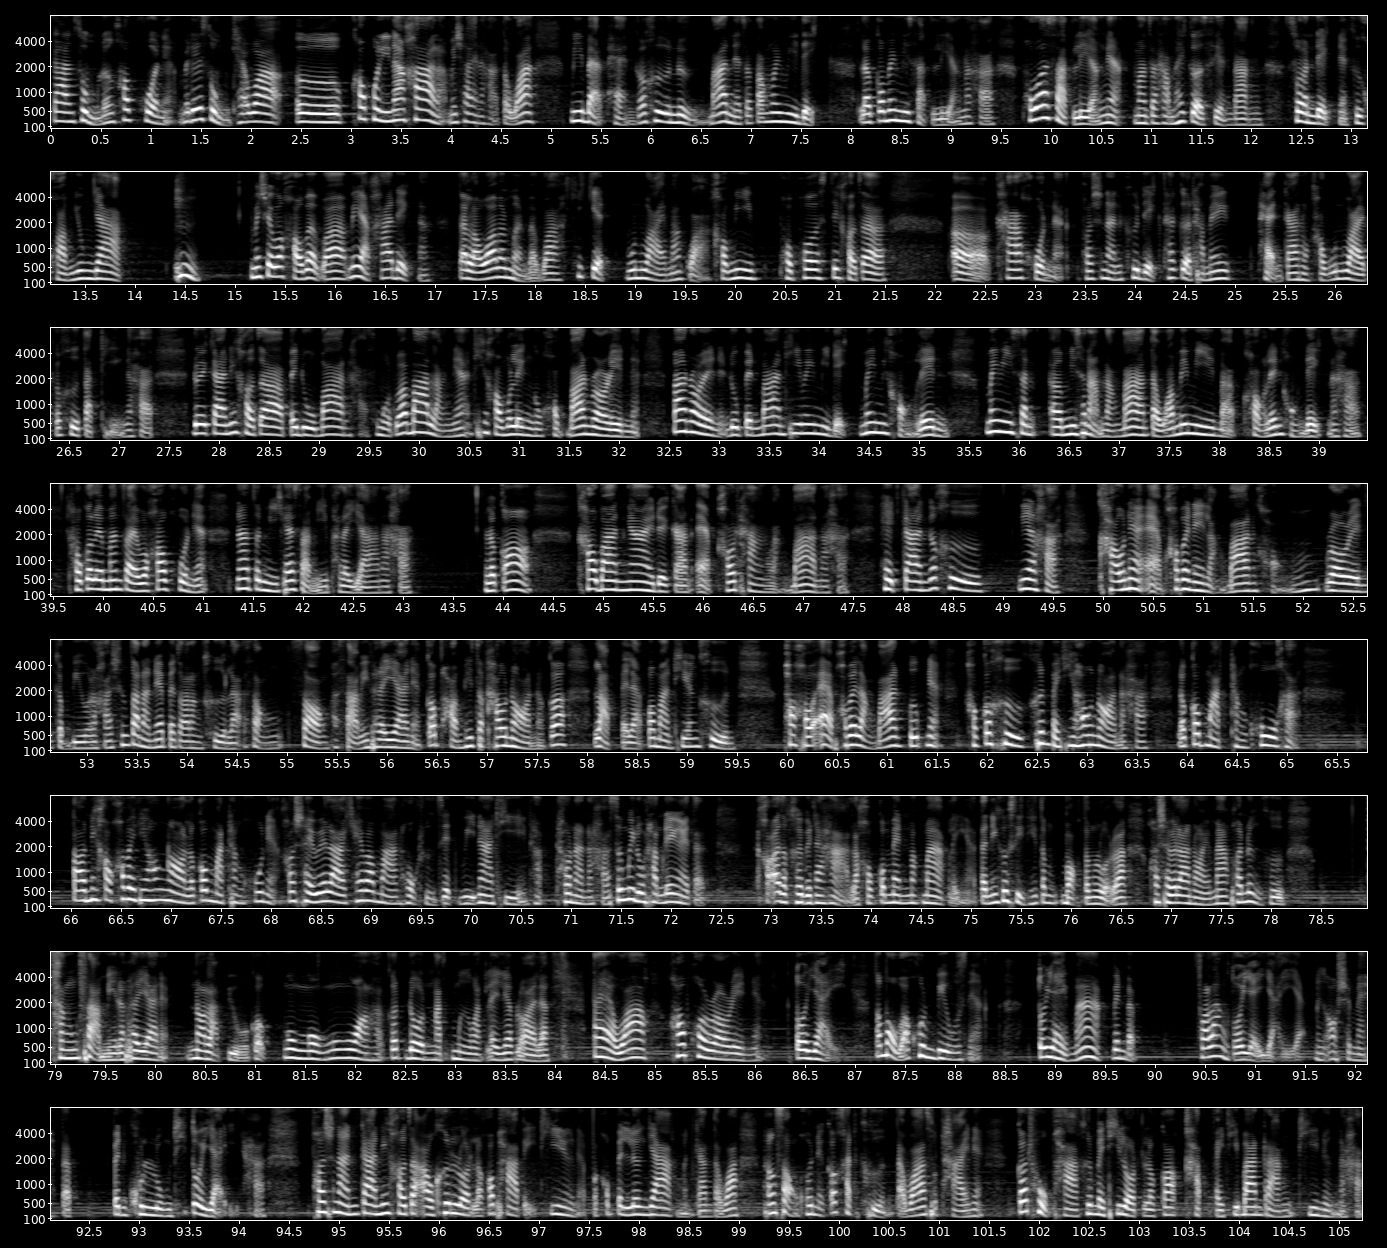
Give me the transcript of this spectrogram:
การสุ่มเลือกครอบครัวเนี่ยไม่ได้สุ่มแค่ว่าเออครอบครัวนี้น่าฆ่านะไม่ใช่นะคะ แต่ว่ามีแบบแผนก็คือหนึ่งบ้านเนี่ยจะต้องไม่มีเด็ก แล้วก็ไม่มีสัตว์เลี้ยงนะคะ เพราะว่าสัตว์เลี้ยงเนี่ยมันจะทำให้เกิดเสียงดัง ส่วนเด็กเนี่ยคือความยุ่งยาก ไม่ใช่ว่าเขาแบบว่าไม่อยากฆ่าเด็กนะแต่เราว่ามันเหมือนแบบว่าขี้เกียจวุ่นวายมากกว่า เขามี purpose ที่เขาจะเอ่อฆ่าคนน่ะเพราะฉะนั้นคือเด็กถ้าเกิดทำให้ ผนการของเขาวุ่นวายก็คือตัดทิ้งนะคะ โดยการที่เขาจะไปดูบ้านค่ะ สมมติว่าบ้านหลังเนี้ยที่เขามาเล็งของบ้านรอเรนเนี่ย บ้านรอเรนเนี่ยดูเป็นบ้านที่ไม่มีเด็ก ไม่มีของเล่น ไม่มีเอ่อมีสนามหลังบ้าน แต่ว่าไม่มีแบบของเล่นของเด็กนะคะ เขาก็เลยมั่นใจว่าครอบครัวเนี้ยน่าจะมีแค่สามีภรรยานะคะ แล้วก็เข้าบ้านง่ายโดยการแอบเข้าทางหลังบ้านนะคะ เหตุการณ์ก็คือ เนี่ยค่ะเขาเนี่ยแอบเข้าไปในหลังบ้านของโรเรนกับบิลนะคะ ซึ่งตอนนั้นเนี่ยเป็นตอนกลางคืนละสองสองภามีภรรยาเนี่ยก็พร้อมที่จะเข้านอนแล้วก็หลับไปแล้วประมาณเที่ยงคืน พอเขาแอบเข้าไปหลังบ้านปุ๊บเนี่ยเขาก็คือขึ้นไปที่ห้องนอนนะคะ แล้วก็มัดทั้งคู่ค่ะ ตอนที่เขาเข้าไปที่ห้องนอนแล้วก็มัดทั้งคู่เนี่ยเขาใช้เวลาแค่ประมาณ 6-7 วินาทีเท่านั้นนะคะ ซึ่งไม่รู้ทำได้ไงแต่เขาอาจจะเคยเป็นทหารแล้วเขาก็แม่นมากๆอะไรเงี้ย แต่นี่คือสิ่งที่บอกตำรวจว่าเขาใช้เวลาน้อยมาก เพราะหนึ่งคือ ทั้งสามีและภรรยาเนี่ยนอนหลับอยู่ก็งงงง่วงค่ะก็โดนมัดมือมัดอะไรเรียบร้อยแล้ว แต่ว่าครอบครัวโรเรนเนี่ยตัวใหญ่ ต้องบอกว่าคุณบิลส์เนี่ยตัวใหญ่มากเป็นแบบฝรั่งตัวใหญ่ๆอะนึกออกใช่ไหมแบบเป็นคุณลุงที่ตัวใหญ่ค่ะ เพราะฉะนั้นการที่เขาจะเอาขึ้นรถแล้วก็พาไปอีกที่หนึ่งเนี่ยก็เป็นเรื่องยากเหมือนกันแต่ว่าทั้งสองคนเนี่ยก็ขัดขืนแต่ว่าสุดท้ายเนี่ยก็ถูกพาขึ้นไปที่รถแล้วก็ขับไปที่บ้านร้างที่หนึ่งนะคะ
